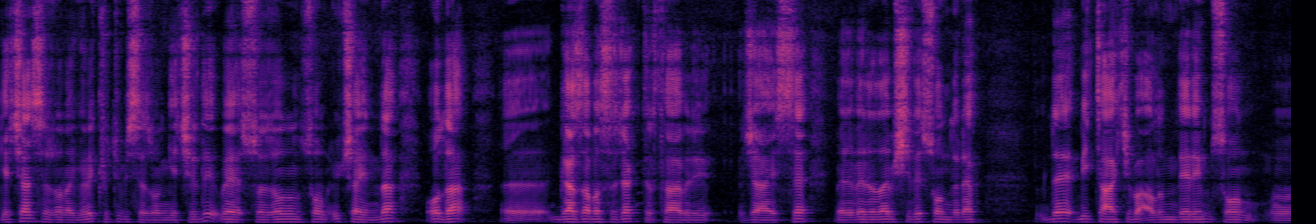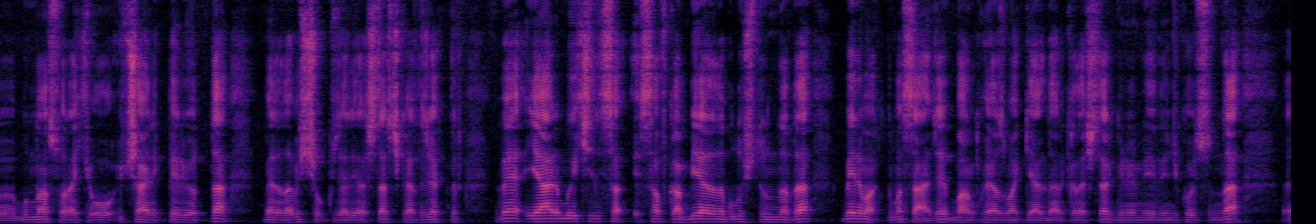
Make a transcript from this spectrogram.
geçen sezona göre kötü bir sezon geçirdi ve sezonun son 3 ayında o da e, gaza basacaktır tabiri caizse. Ve Vedat abi işte son dönemde bir takibe alın derim. Son e, bundan sonraki o 3 aylık periyotta Vedat abi çok güzel yarışlar çıkartacaktır. Ve yarın bu ikili sa- safkan bir arada buluştuğunda da benim aklıma sadece banko yazmak geldi arkadaşlar. Günün 7. koşusunda e,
